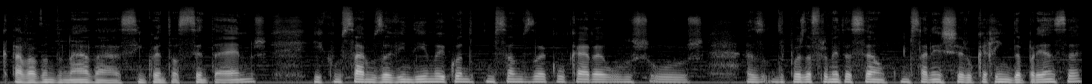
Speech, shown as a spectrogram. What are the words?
que estava abandonada há 50 ou 60 anos, e começarmos a vindima e quando começamos a colocar os, os depois da fermentação, começar a encher o carrinho da prensa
